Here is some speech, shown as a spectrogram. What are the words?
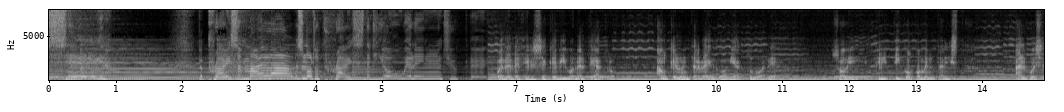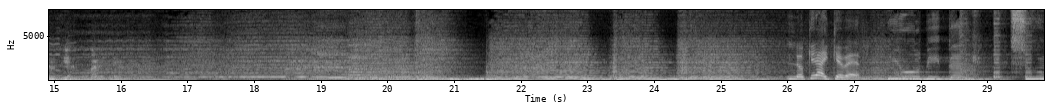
say the price of my love is not a price that you're willing to pay. Puede decirse que vivo en el teatro, aunque no intervengo ni actúo en él. Soy crítico comentarista, algo esencial para el teatro. Lo que hay que ver. You'll be back,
